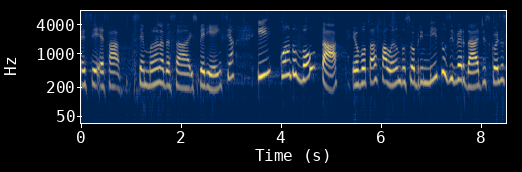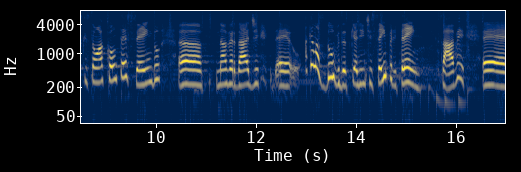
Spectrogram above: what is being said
é, esse, essa semana dessa experiência. E quando voltar, eu vou estar falando sobre mitos e verdades, coisas que estão acontecendo. Uh, na verdade, é, aquelas dúvidas que a gente sempre tem, sabe? É,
